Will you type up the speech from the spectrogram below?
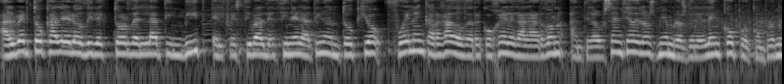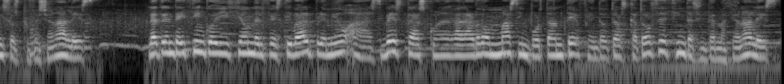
Alberto Calero, director del Latin Beat, el Festival de Cine Latino en Tokio, fue el encargado de recoger el galardón ante la ausencia de los miembros del elenco por compromisos profesionales. La 35 edición del festival premió a Asbestas con el galardón más importante frente a otras 14 cintas internacionales.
